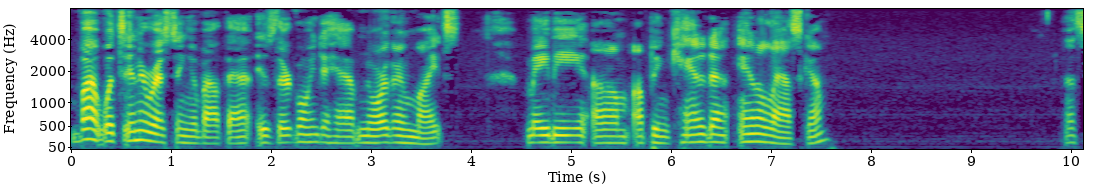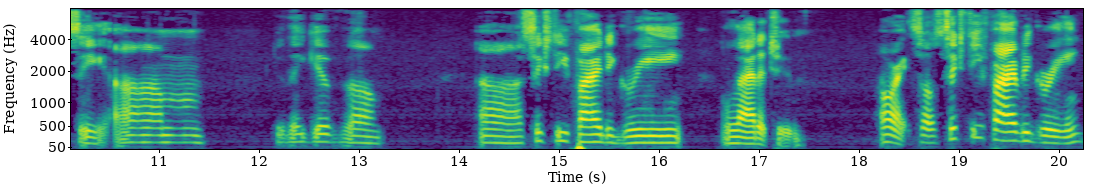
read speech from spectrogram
But what's interesting about that is they're going to have northern lights, maybe um, up in Canada and Alaska. Let's see. Um, do they give the uh, 65 degree latitude? Alright, so 65 degree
